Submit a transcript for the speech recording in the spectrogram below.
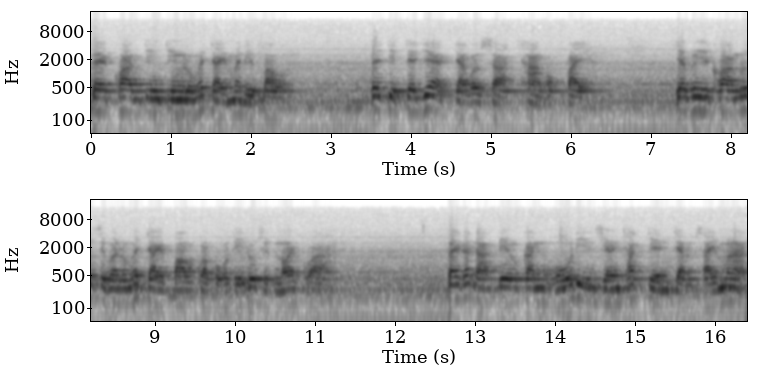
แต่ความจริง ๆ ลมหายใจไม่ได้เบา แต่จิตจะแยกจากประสาททางออกไป จะมีความรู้สึกว่าลมหายใจเบากว่าปกติรู้สึกน้อยกว่า แต่ขณะเดียวกันหูได้ยินเสียงชัดเจนแจ่มใสมาก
